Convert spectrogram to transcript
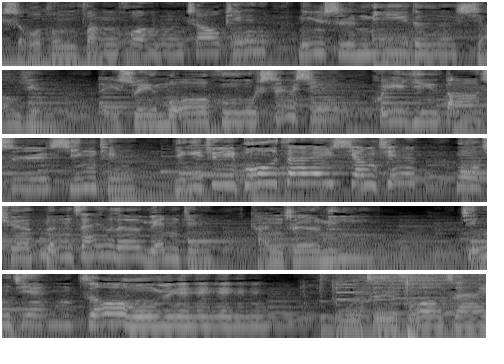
手捧泛黄照片，凝视你的笑颜，泪水模糊视线。回忆打湿心田，一句不再相见，我却愣在了原点，看着你渐渐走远。独自坐在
